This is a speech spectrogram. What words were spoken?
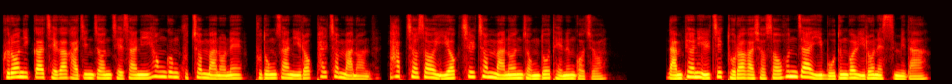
그러니까 제가 가진 전 재산이 현금 9천만 원에 부동산 1억 8천만 원, 합쳐서 2억 7천만 원 정도 되는 거죠. 남편이 일찍 돌아가셔서 혼자 이 모든 걸 이뤄냈습니다.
